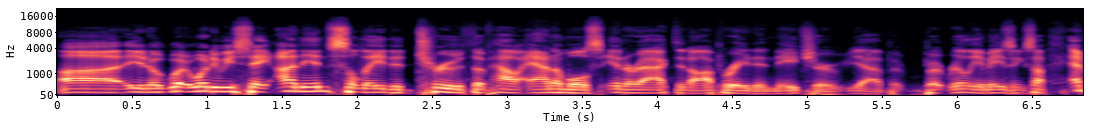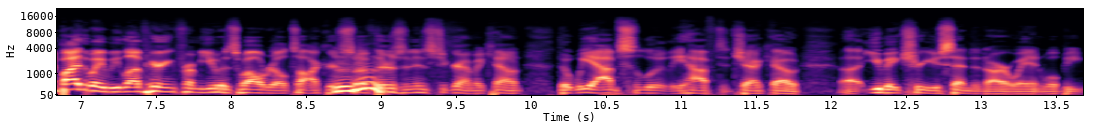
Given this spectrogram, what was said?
uh, you know, what, what do we say? Uninsulated truth of how animals interact and operate in nature. Yeah, but but really amazing stuff. And by the way, we love hearing from you as well, Real Talkers. So if Mm-hmm. there's an Instagram account that we absolutely have to check out, uh, you make sure you send it our way, and we'll be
